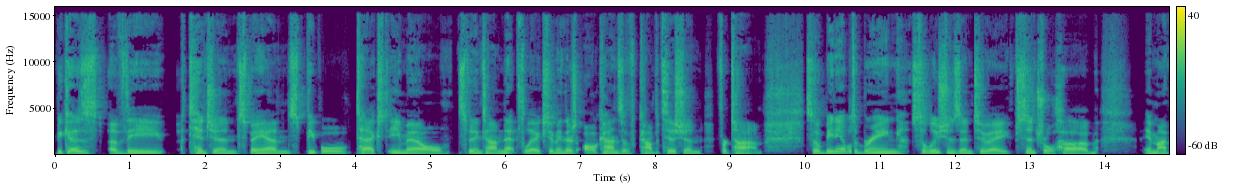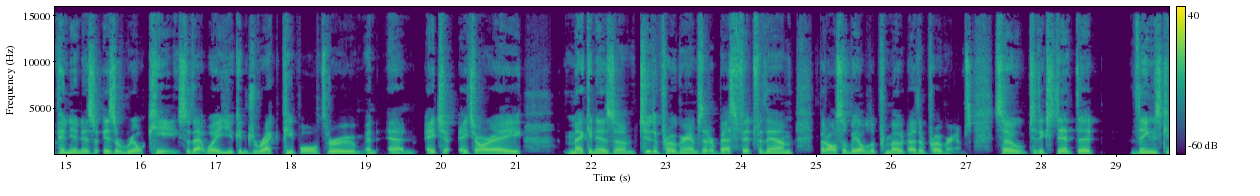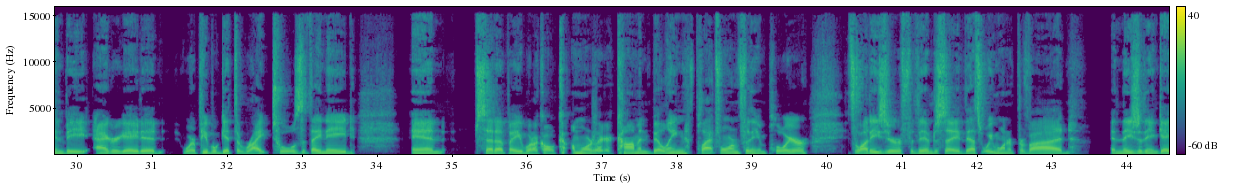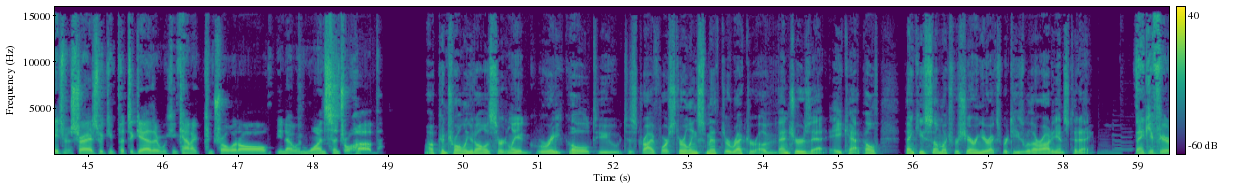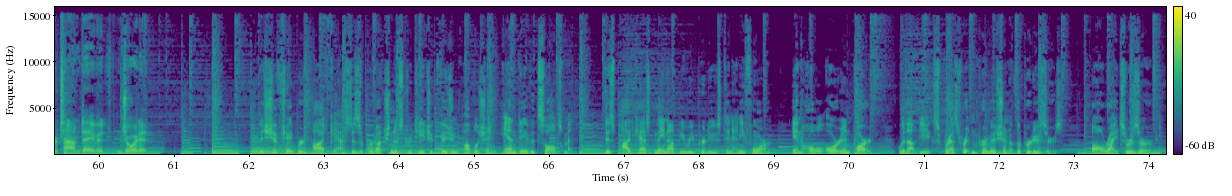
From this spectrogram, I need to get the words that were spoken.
because of the attention spans, people text, email, spending time Netflix. I mean, there's all kinds of competition for time. So being able to bring solutions into a central hub in my opinion, is is a real key. So that way you can direct people through an, an H, HRA mechanism to the programs that are best fit for them, but also be able to promote other programs. So to the extent that things can be aggregated where people get the right tools that they need and set up a what I call a more like a common billing platform for the employer. It's a lot easier for them to say that's what we want to provide and these are the engagement strategies we can put together. We can kind of control it all, you know, in one central hub. Well, controlling it all is certainly a great goal to to strive for. Sterling Smith, Director of Ventures at ACAP Health, thank you so much for sharing your expertise with our audience today. Thank you for your time, David. Enjoyed it. The Shift Shapers podcast is a production of Strategic Vision Publishing and David Saltzman. This podcast may not be reproduced in any form, in whole or in part, without the express written permission of the producers. All rights reserved.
